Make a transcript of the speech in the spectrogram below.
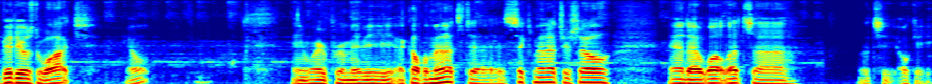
videos to watch. You know, anywhere from maybe a couple minutes to six minutes or so. And uh, well, let's uh, let's see. Okay,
